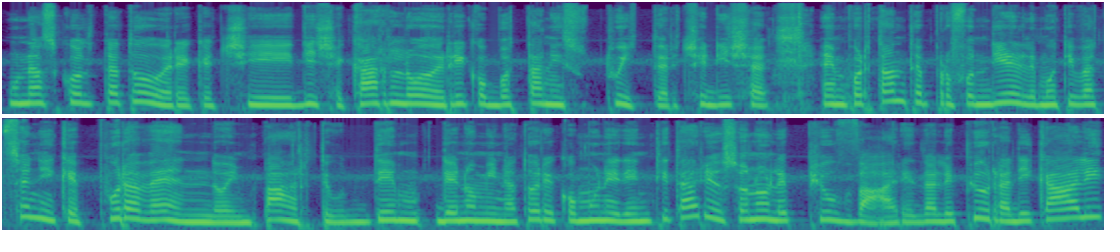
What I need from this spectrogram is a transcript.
un ascoltatore che ci dice, Carlo Enrico Bottani su Twitter, ci dice è importante approfondire le motivazioni che pur avendo in parte un de- denominatore comune identitario sono le più varie, dalle più radicali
